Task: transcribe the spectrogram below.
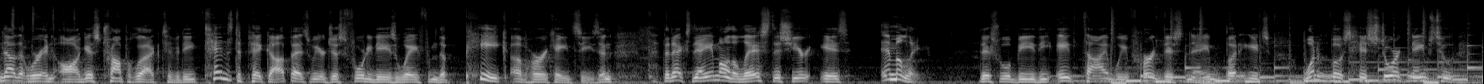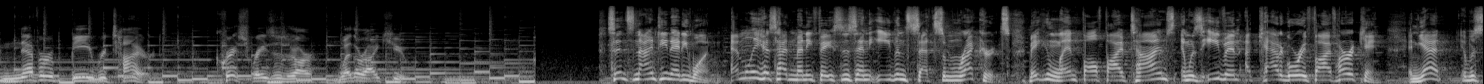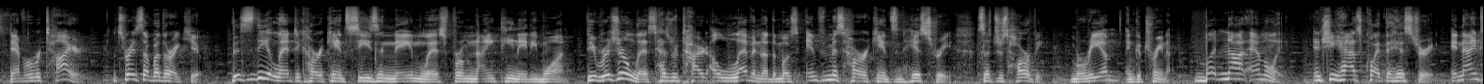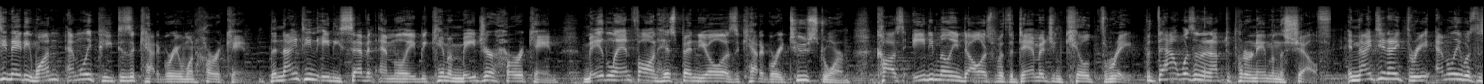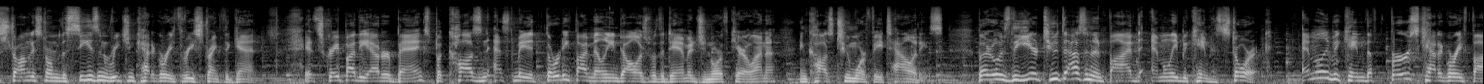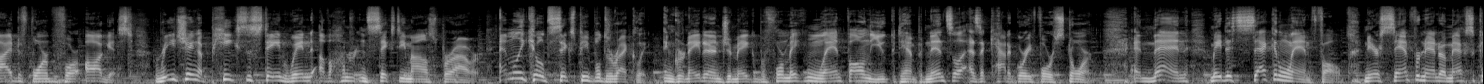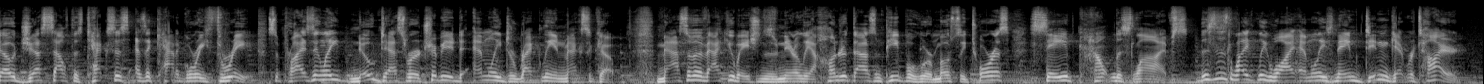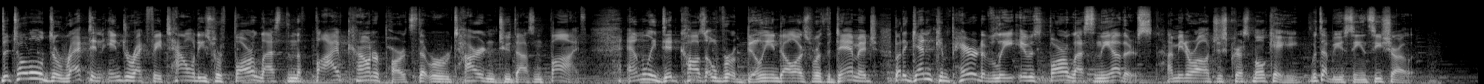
Now that we're in August, tropical activity tends to pick up as we are just 40 days away from the peak of hurricane season. The next name on the list this year is Emily. This will be the eighth time we've heard this name, but it's one of the most historic names to never be retired. Chris raises our weather IQ. Since 1981, Emily has had many faces and even set some records, making landfall five times and was even a Category 5 hurricane. And yet, it was never retired. Let's raise that weather IQ. This is the Atlantic Hurricane Season name list from 1981. The original list has retired 11 of the most infamous hurricanes in history, such as Harvey, Maria, and Katrina. But not Emily and she has quite the history. In 1981, Emily peaked as a Category 1 hurricane. The 1987 Emily became a major hurricane, made landfall in Hispaniola as a Category 2 storm, caused $80 million worth of damage, and killed three. But that wasn't enough to put her name on the shelf. In 1993, Emily was the strongest storm of the season, reaching Category 3 strength again. It scraped by the Outer Banks, but caused an estimated $35 million worth of damage in North Carolina and caused two more fatalities. But it was the year 2005 that Emily became historic. Emily became the first Category 5 to form before August, reaching a peak sustained wind of 160 miles per hour. Emily killed six people directly in Grenada and Jamaica before making landfall in the Yucatan Peninsula as a Category 4 storm, and then made a second landfall near San Fernando, Mexico, just south of Texas as a Category 3. Surprisingly, no deaths were attributed to Emily directly in Mexico. Massive evacuations of nearly 100,000 people who were mostly tourists saved countless lives. This is likely why Emily name didn't get retired. The total direct and indirect fatalities were far less than the five counterparts that were retired in 2005. Emily did cause over a billion dollars worth of damage, but again, comparatively, it was far less than the others. I'm meteorologist Chris Mulcahy with WCNC Charlotte.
